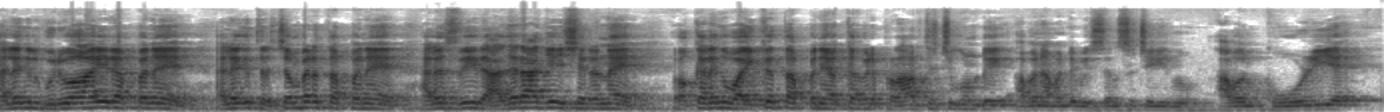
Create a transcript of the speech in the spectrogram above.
അല്ലെങ്കിൽ ഗുരുവായൂരപ്പനെ അല്ലെങ്കിൽ തൃച്ചംബരത്തപ്പനെ അല്ലെങ്കിൽ ശ്രീ രാജരാജേശ്വരനെ ഒക്കെ അല്ലെങ്കിൽ വൈക്കത്തപ്പനെ ഒക്കെ അവർ പ്രാർത്ഥിച്ചുകൊണ്ട് അവൻ അവന്റെ ബിസിനസ് ചെയ്യുന്നു. അവൻ കോഴിയെ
